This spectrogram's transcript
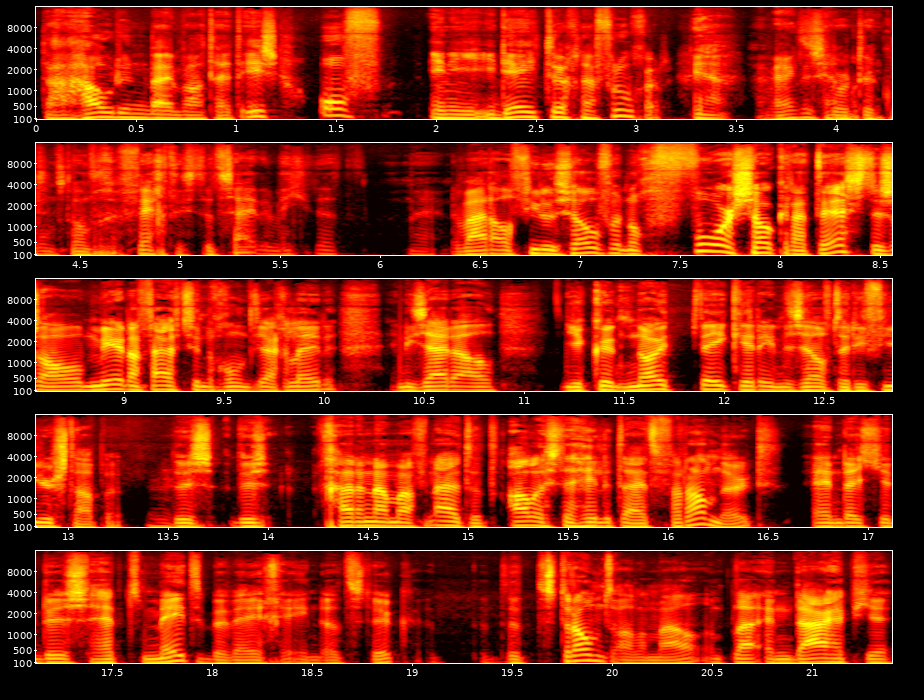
te houden bij wat het is. Of in je idee terug naar vroeger. Ja. Dat werkt dus Een soort constant gevecht is. Dat zeiden, weet je dat? Nee. Er waren al filosofen nog voor Socrates, dus al meer dan 2500 jaar geleden. En die zeiden al, je kunt nooit twee keer in dezelfde rivier stappen. Mhm. Dus, dus ga er nou maar vanuit dat alles de hele tijd verandert. En dat je dus hebt mee te bewegen in dat stuk. Het, stroomt allemaal. En daar heb je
